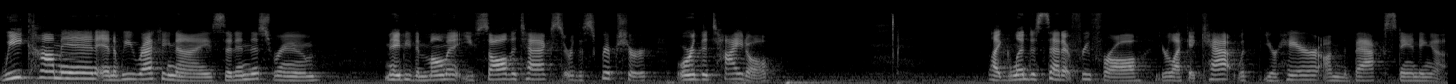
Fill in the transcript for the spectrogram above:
We come in and we recognize that in this room, maybe the moment you saw the text or the scripture or the title, like Glenda said at Free For All, you're like a cat with your hair on the back standing up.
